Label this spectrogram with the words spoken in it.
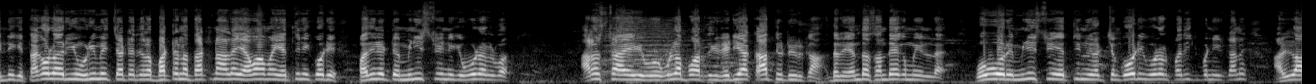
இன்றைக்கி தகவல் அறியும் உரிமை சட்டத்தில் பட்டனை தட்டினாலே எவாம எத்தனை கோடி? பதினெட்டு மினிஸ்ட்ரி இன்றைக்கி ஊழல் அரெஸ்ட் ஆகி உள்ளே போகிறதுக்கு ரெடியாக காத்துட்டு இருக்கான். இதில் எந்த சந்தேகமும் இல்லை. ஒவ்வொரு மினிஸ்ட்ரியும் எத்தனை லட்சம் கோடி ஊழல் பதிவு பண்ணியிருக்கான்னு எல்லா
